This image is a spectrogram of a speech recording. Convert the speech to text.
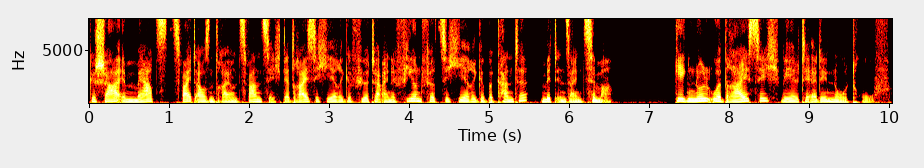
geschah im März 2023. Der 30-Jährige führte eine 44-jährige Bekannte mit in sein Zimmer. Gegen 0.30 Uhr wählte er den Notruf.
